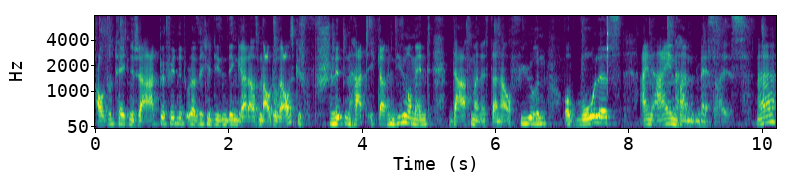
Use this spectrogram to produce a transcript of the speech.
autotechnischer Art befindet oder sich mit diesem Ding gerade aus dem Auto rausgeschnitten hat. Ich glaube, in diesem Moment darf man es dann auch führen, obwohl es ein Einhandmesser ist. Ne?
